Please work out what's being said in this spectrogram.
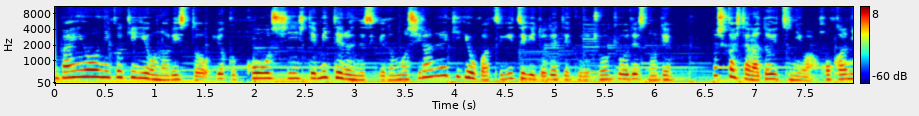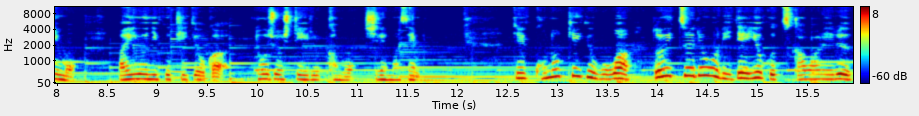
培養肉企業のリストよく更新して見てるんですけども、知らない企業が次々と出てくる状況ですので、もしかしたらドイツには他にも培養肉企業が登場しているかもしれません。で、この企業は、ドイツ料理でよく使われる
